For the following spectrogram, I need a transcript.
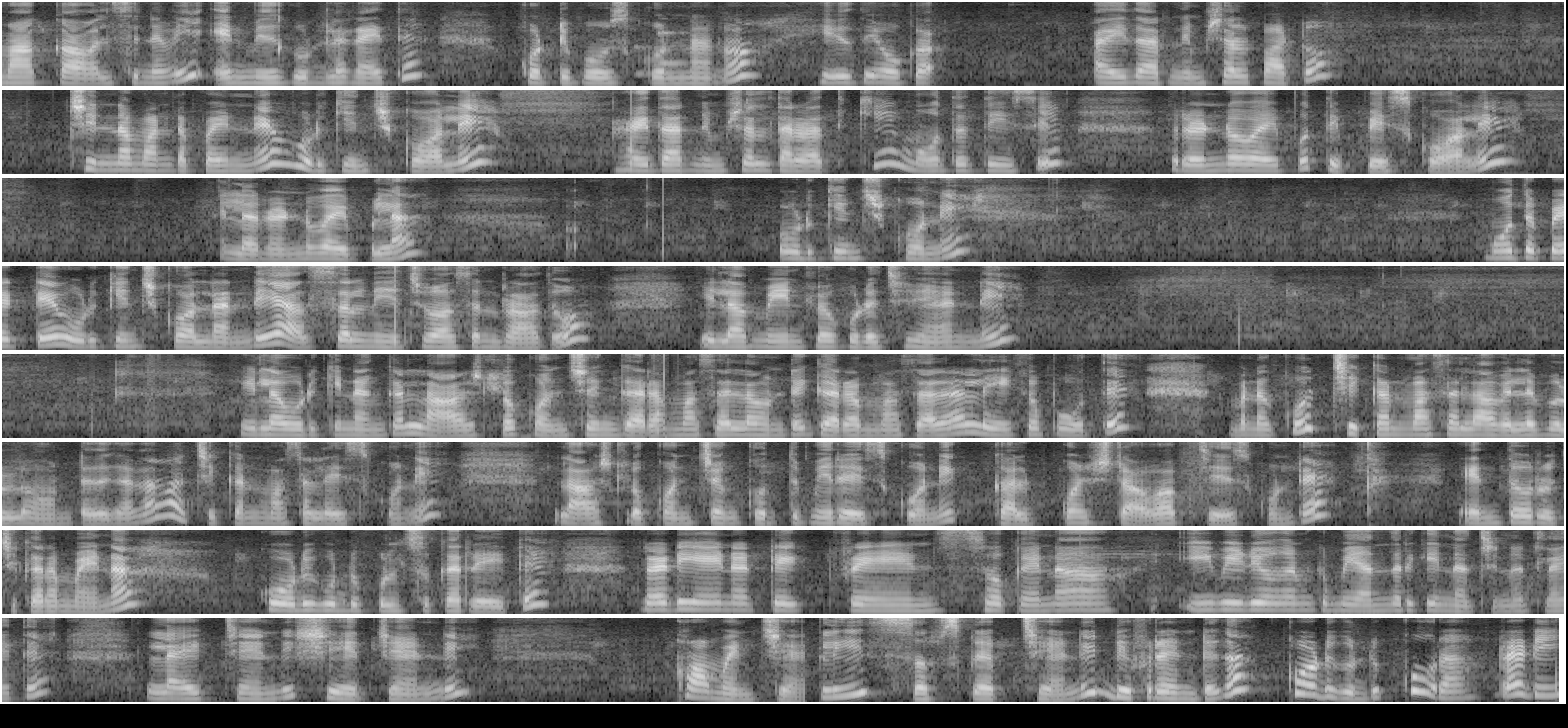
మాకు కావాల్సినవి ఎనిమిది గుడ్లను అయితే కొట్టి పోసుకున్నాను. ఇది ఒక ఐదారు నిమిషాల పాటు చిన్న మంట పైనే ఉడికించుకోవాలి. ఐదారు నిమిషాల తర్వాతకి మూత తీసి రెండో వైపు తిప్పేసుకోవాలి. ఇలా రెండు వైపులా ఉడికించుకొని మూత పెట్టే ఉడికించుకోవాలండి. అస్సలు నీచు వాసన రాదు. ఇలా మీ ఇంట్లో కూడా చేయండి. ఇలా ఉడికినాక లాస్ట్లో కొంచెం గరం మసాలా ఉంటే గరం మసాలా లేకపోతే మనకు చికెన్ మసాలా అవైలబుల్లో ఉంటుంది కదా ఆ చికెన్ మసాలా వేసుకొని లాస్ట్లో కొంచెం కొత్తిమీర వేసుకొని కలుపుకొని స్టవ్ ఆఫ్ చేసుకుంటే ఎంతో రుచికరమైన కోడిగుడ్డు పులుసు కర్రీ అయితే రెడీ అయినట్టే ఫ్రెండ్స్ ఓకేనా? ఈ వీడియో కనుక మీ అందరికీ నచ్చినట్లయితే లైక్ చేయండి షేర్ చేయండి కామెంట్ చేయండి. ప్లీజ్ సబ్స్క్రైబ్ చేయండి. డిఫరెంట్గా కోడిగుడ్డు కూర రెడీ.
